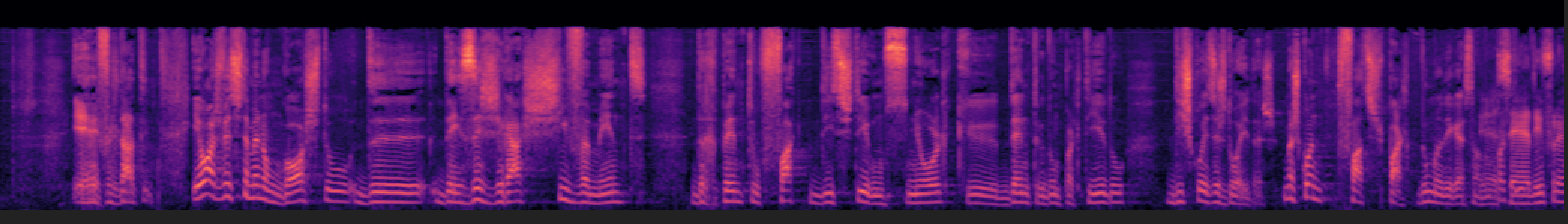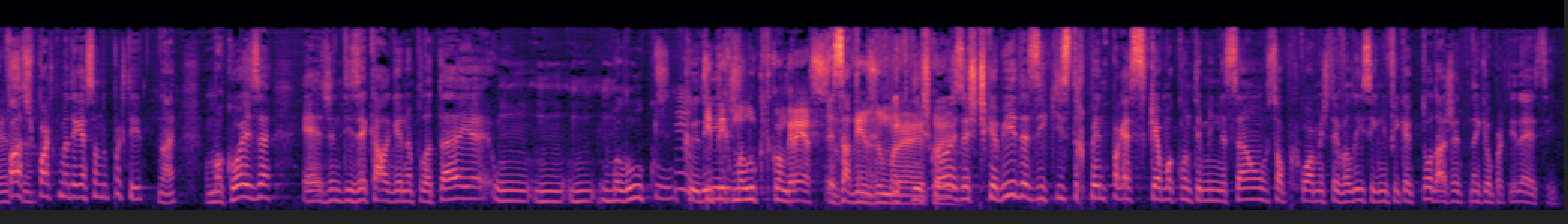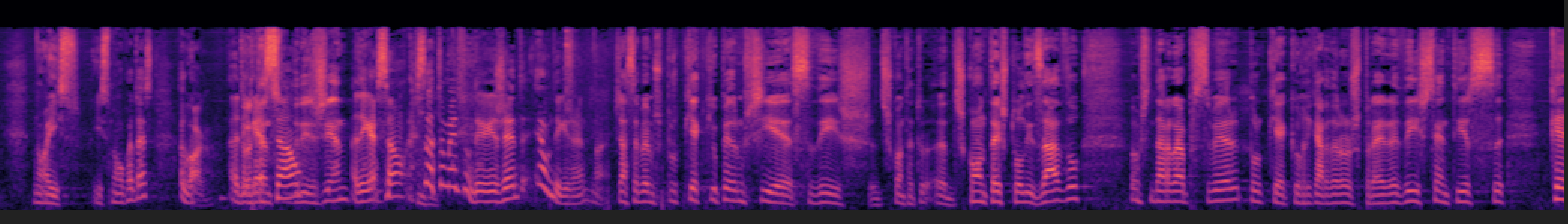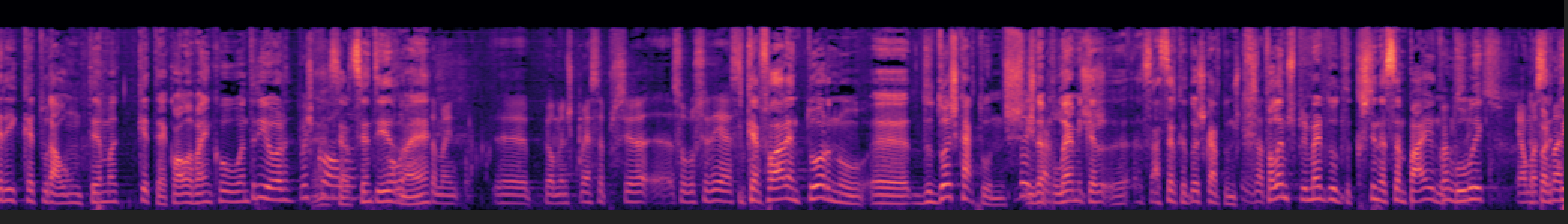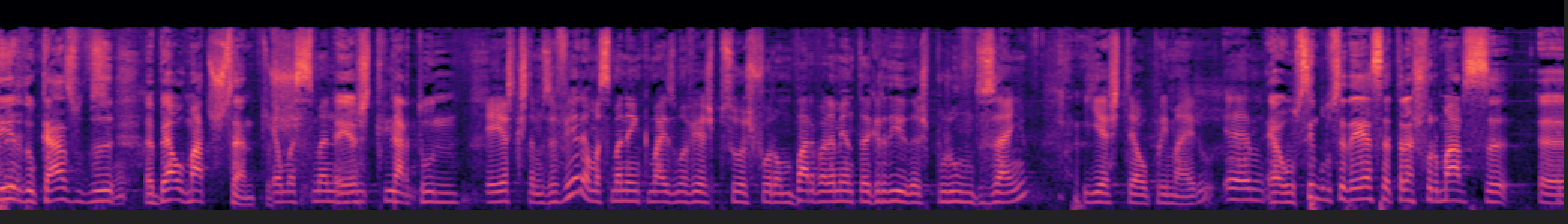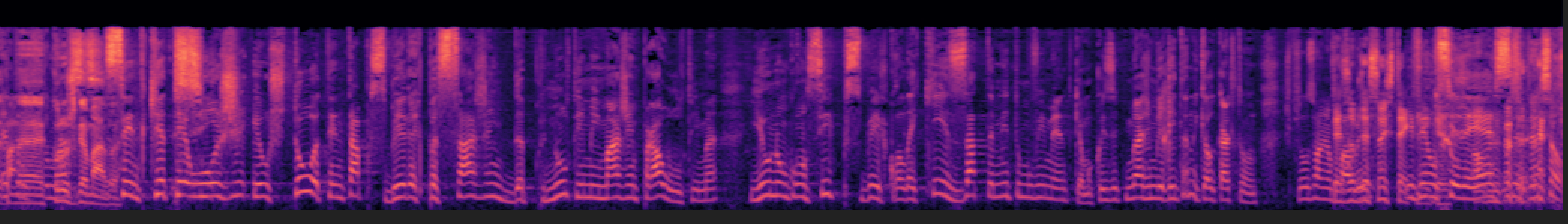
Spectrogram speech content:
É verdade. Eu às vezes também não gosto de, de exagerar excessivamente, de repente, o facto de existir um senhor que, dentro de um partido, diz coisas doidas. Mas quando fazes parte de uma direção do Essa partido, é a diferença. fazes parte de uma direção do partido, não é? Uma coisa é a gente dizer que há alguém na plateia, um, um, um, um maluco Sim, que um diz... típico maluco de congresso. Exatamente. Diz uma e que diz coisa. coisas descabidas e que isso de repente parece que é uma contaminação, só porque o homem esteve ali significa que toda a gente naquele partido é assim. Não é isso. Isso não acontece. Agora, a direção... dirigente... A direção, exatamente, um dirigente é um dirigente, não é? Já sabemos porque é que o Pedro Mexia se diz descontextualizado. Vamos tentar agora perceber porque é que o Ricardo Araújo Pereira diz sentir-se caricatural, um tema que até cola bem com o anterior. Pois cola. Em certo sentido, cola, não é? Também, uh, pelo menos começa por ser uh, sobre o CDS. Quero falar em torno uh, de dois cartoons dois e da cartoons. polémica acerca de dois cartoons. Exato. Falamos primeiro do de Cristina Sampaio, no Vamos público, é uma a partir semana... do caso de Abel Matos Santos. É uma semana é este que... cartoon é este que estamos a ver. É uma semana em que, mais uma vez, pessoas foram barbaramente agredidas por um desenho. E este é o primeiro. É, é o símbolo do CDS a transformar-se Uh, na Cruz Gamada. Sendo que até Sim. hoje eu estou a tentar perceber a passagem da penúltima imagem para a última e eu não consigo perceber qual é que é exatamente o movimento, que é uma coisa que mais me irrita naquele cartoon. As pessoas olham Tens para ali e veem um CDS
